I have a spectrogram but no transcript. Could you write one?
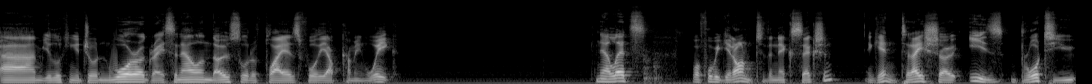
um, you're looking at Jordan Nwora, Grayson Allen, those sort of players for the upcoming week. Now let's, before we get on to the next section, again, today's show is brought to you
